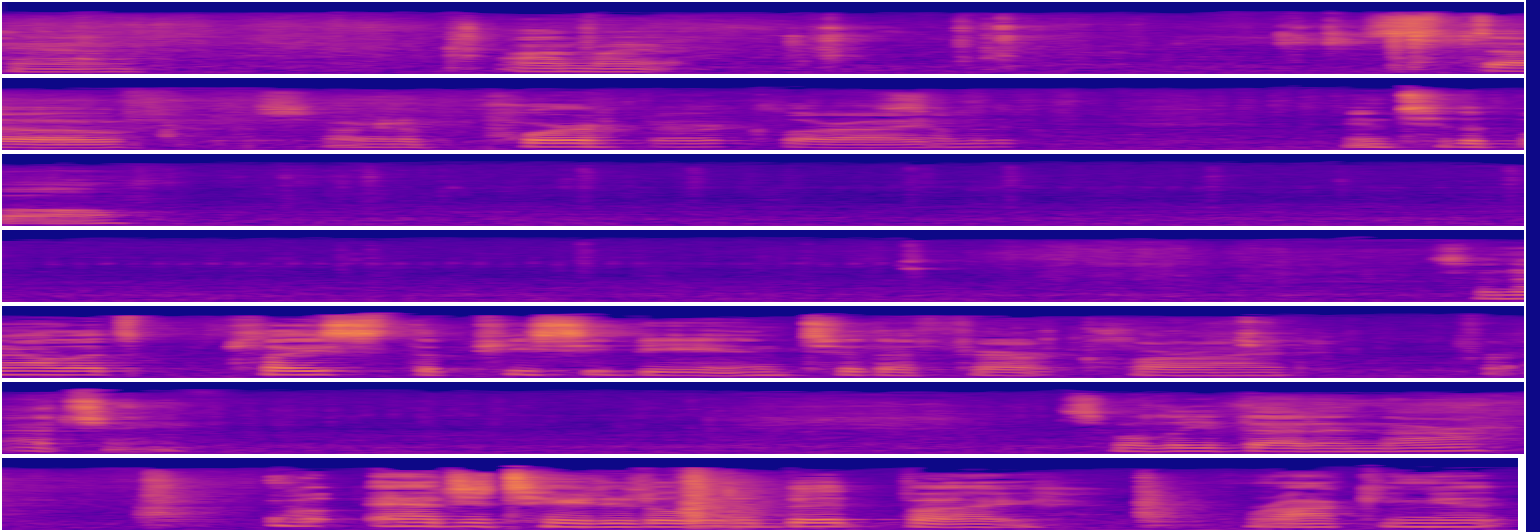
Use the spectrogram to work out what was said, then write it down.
pan on my stove. So I'm going to pour ferric chloride into the bowl. So now let's place the PCB into the ferric chloride for etching. So we'll leave that in there. We'll agitate it a little bit by rocking it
